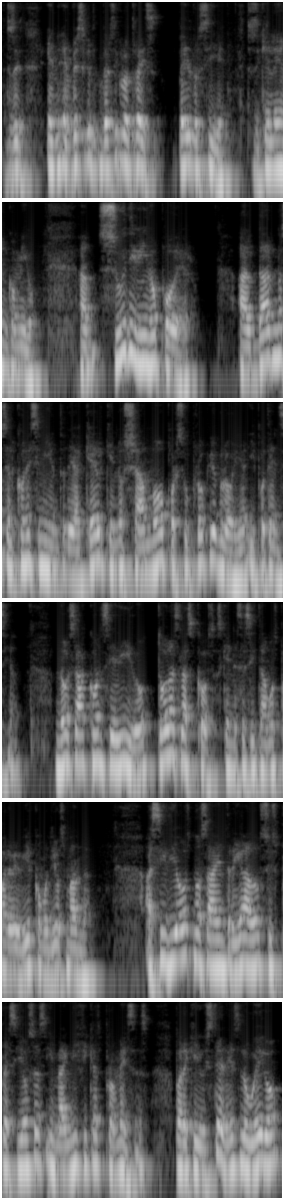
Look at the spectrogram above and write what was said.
Entonces, en, en versículo, versículo 3, Pedro sigue. Entonces, que lean conmigo. Su divino poder, al darnos el conocimiento de aquel que nos llamó por su propia gloria y potencia, nos ha concedido todas las cosas que necesitamos para vivir como Dios manda. Así Dios nos ha entregado sus preciosas y magníficas promesas para que ustedes, luego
